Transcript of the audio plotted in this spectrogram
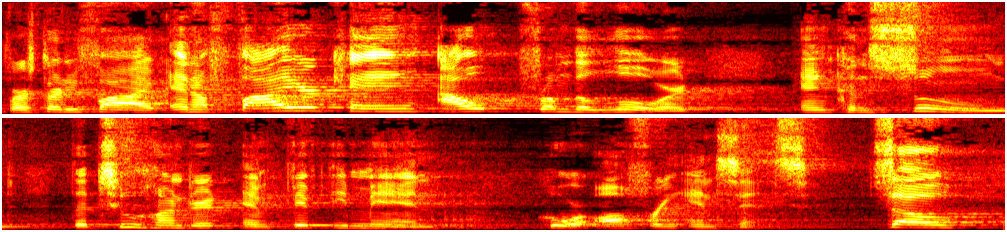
Verse 35 And a fire came out from the Lord and consumed the 250 men who were offering incense. So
